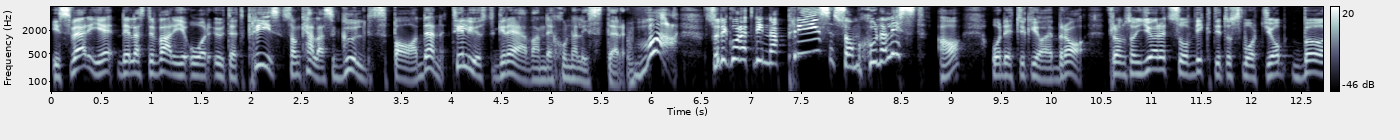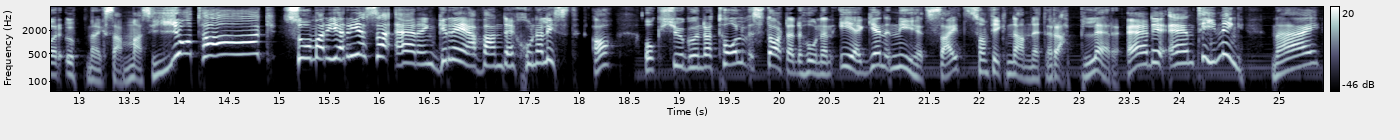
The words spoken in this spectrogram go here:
I Sverige delas det varje år ut ett pris som kallas Guldspaden till just grävande journalister. Va? Så det går att vinna pris som journalist? Ja, och det tycker jag är bra. För de som gör ett så viktigt och svårt jobb bör uppmärksammas. Ja, tack! Så Maria Reza är en grävande journalist? Ja, och 2012 startade hon en egen nyhetssajt som fick namnet Rappler. Är det en tidning? Nej,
